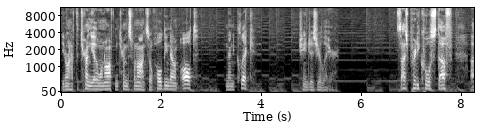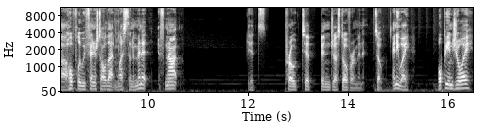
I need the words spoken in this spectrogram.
You don't have to turn the other one off and turn this one on. So holding down Alt and then click changes your layer. So that's pretty cool stuff. Uh, hopefully we finished all that in less than a minute. If not, it's pro tip in just over a minute. So anyway, hope you enjoy,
